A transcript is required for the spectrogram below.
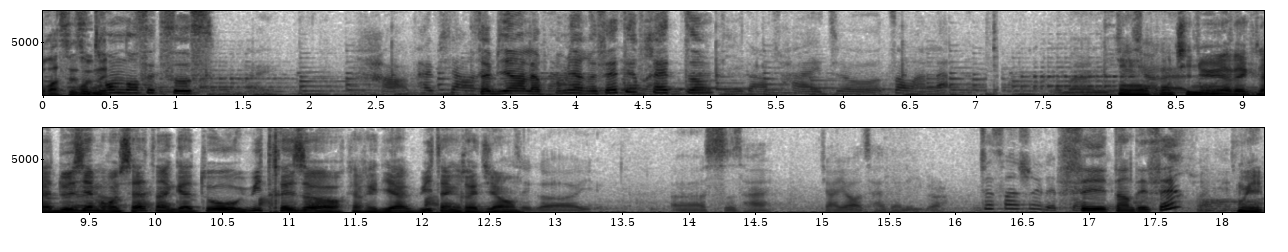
Pour On trempe dans cette sauce. Très bien, la première recette est prête. On continue avec la deuxième recette, un gâteau aux 8 trésors, car il y a 8 ingrédients. C'est un dessert Oui.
